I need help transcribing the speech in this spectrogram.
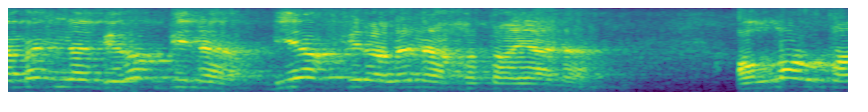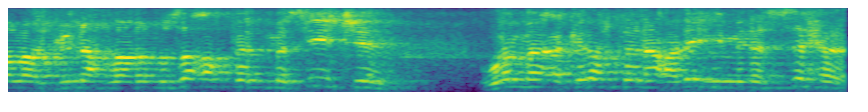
Âmennâ bi rabbina liyaghfira lana hatayana. Allahu Teala günahlarımızı affetmesi için ve ma ekrahtena aleyhi mines sihr.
